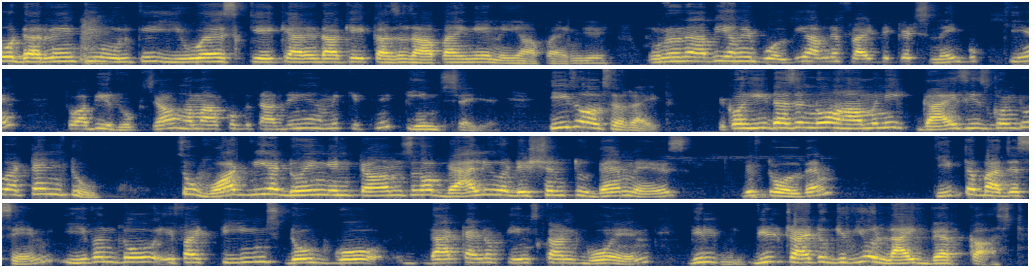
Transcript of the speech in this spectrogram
वो डर रहे हैं कि उनके यूएस के कनाडा के कज़न आ पाएँगे नहीं आ पाएँगे उन्होंने अभी हमें बोल दिया हमने फ़्लाइट टिकट्स नहीं बुक किए तो अभी रुक जाओ हम आपको बता देंगे हमें कितनी टीम्स चाहिए he is also right because he doesn't know how many guys he's going to attend to. So what we are doing in terms of value addition to them is we've told them keep the budget same even though if our teams don't go that kind of teams can't go in we'll we'll try to give you a live webcast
